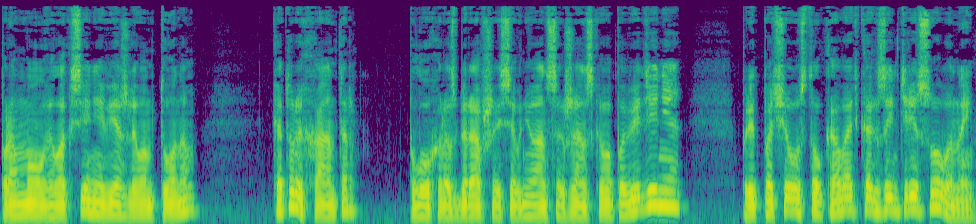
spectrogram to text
промолвила Ксения вежливым тоном, который Хантер, плохо разбиравшийся в нюансах женского поведения, предпочел истолковать как заинтересованный.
